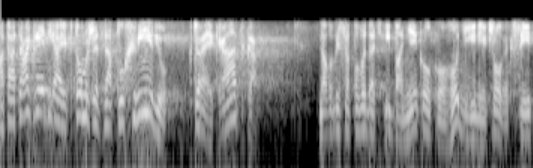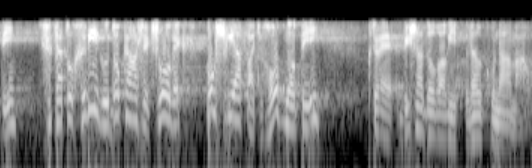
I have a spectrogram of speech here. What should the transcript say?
A tá tragédia je v tom, že za tú chvíľu, ktorá je krátka, dalo by sa povedať iba niekoľko hodín je človek síty, za tú chvíľu dokáže človek pošliapať hodnoty, ktoré vyžadovali veľkú námahu.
